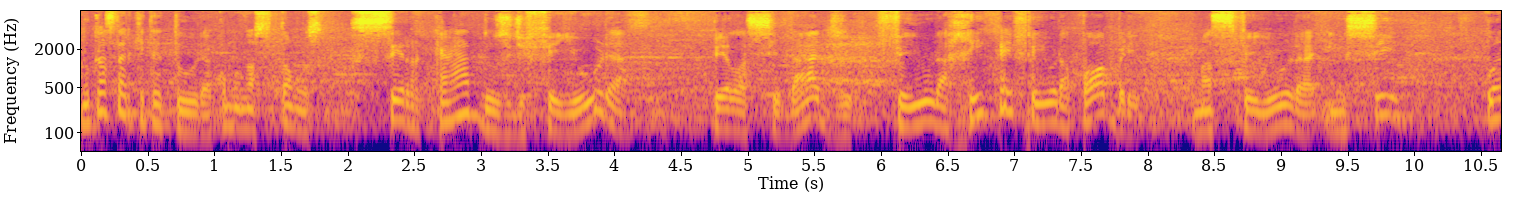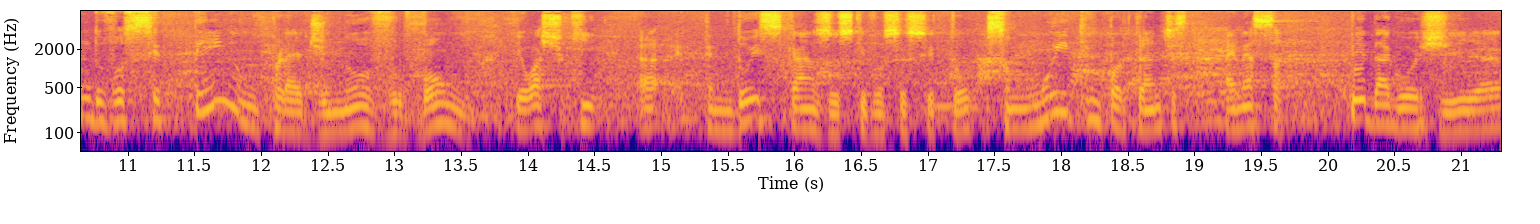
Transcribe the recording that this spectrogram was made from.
No caso da arquitetura, como nós estamos cercados de feiura pela cidade, feiura rica e feiura pobre, mas feiura em si, quando você tem um prédio novo, bom, eu acho que uh, tem dois casos que você citou que são muito importantes aí nessa pedagogia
